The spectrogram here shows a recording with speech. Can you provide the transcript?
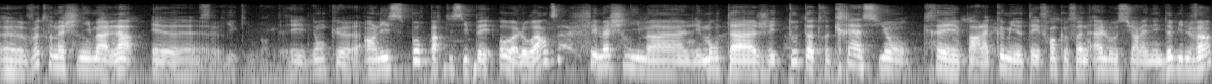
votre machinima là est donc euh, en lice pour participer au Halo Awards. Les machinima, les montages et toute autre création créée par la communauté francophone Halo sur l'année 2020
